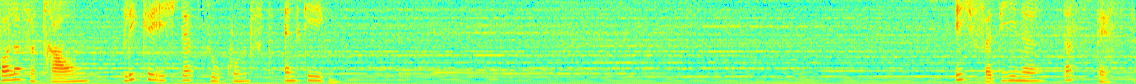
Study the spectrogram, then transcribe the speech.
Voller Vertrauen blicke ich der Zukunft entgegen. Ich verdiene das Beste.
